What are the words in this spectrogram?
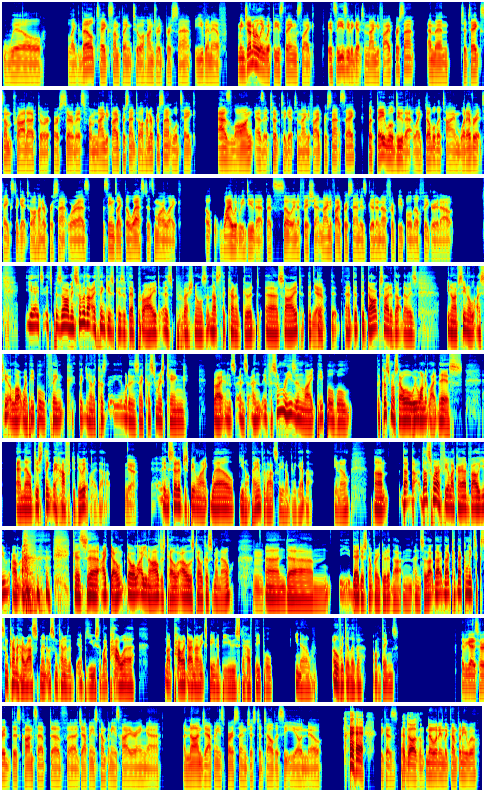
will like they'll take something to a hundred percent, even if I mean, generally with these things, like it's easy to get to 95%, and then to take some product or, or service from 95% to 100% will take as long as it took to get to 95%, say. But they will do that, like double the time, whatever it takes to get to 100%. Whereas it seems like the West, it's more like, oh, why would we do that? That's so inefficient. 95% is good enough for people, they'll figure it out. Yeah, it's it's bizarre. I mean, some of that I think is because of their pride as professionals, and that's the kind of good uh, side. The, Yeah. the, the, uh, the the dark side of that, though, is you know I've seen a I see it a lot where people think that you know the what do they say customer is king, right? And and and if for some reason like people will the customer will say, oh, we want it like this, and they'll just think they have to do it like that Yeah. instead of just being like, well, you're not paying for that, so you're not going to get that. You know, um, that, that that's where I feel like I add value. Um, because uh, I don't go a lot. You know, I'll just tell I'll just tell a customer no, Mm. and um, they're just not very good at that, and and so that that that can, that can lead to some kind of harassment or some kind of abuse of like power, like power dynamics being abused to have people, you know, over deliver on things. Have you guys heard this concept of uh, Japanese companies hiring uh, a non-Japanese person just to tell the CEO no Because that's awesome. no one in the company will?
